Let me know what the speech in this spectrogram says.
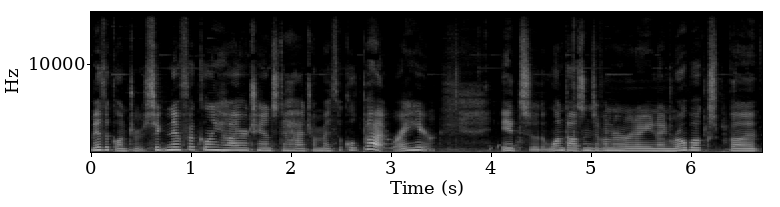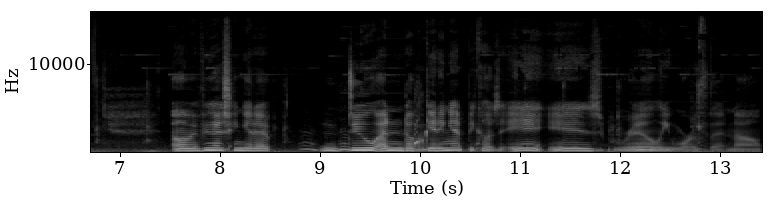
Mythical Hunter, significantly higher chance to hatch a mythical pet right here. It's 1,799 Robux, but um, if you guys can get it, do end up getting it because it is really worth it now.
